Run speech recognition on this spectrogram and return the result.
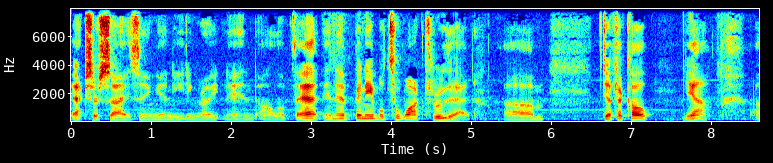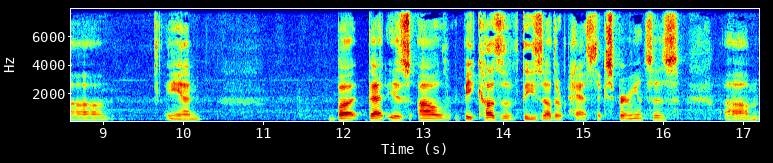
exercising and eating right and all of that, and have been able to walk through that. Um, difficult, yeah, um, and but that is all because of these other past experiences um,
